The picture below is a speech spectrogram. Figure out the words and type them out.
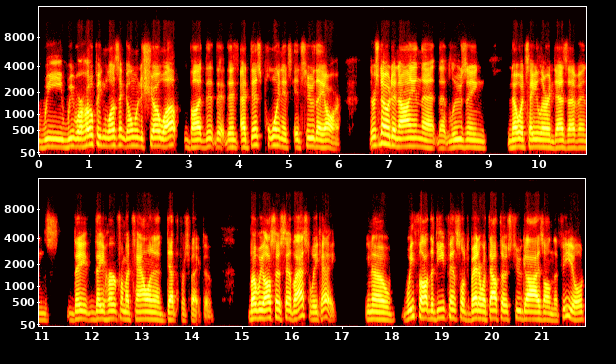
we we were hoping wasn't going to show up, but th- th- th- at this point, it's it's who they are. There's no denying that that losing Noah Taylor and Des Evans they they hurt from a talent and depth perspective. But we also said last week, hey, you know, we thought the defense looked better without those two guys on the field.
